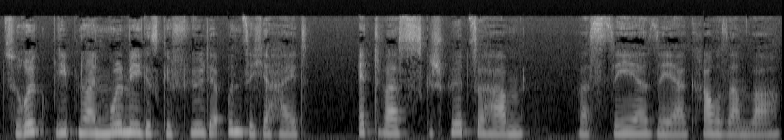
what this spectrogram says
Zurück blieb nur ein mulmiges Gefühl der Unsicherheit, etwas gespürt zu haben, was sehr, sehr grausam war.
